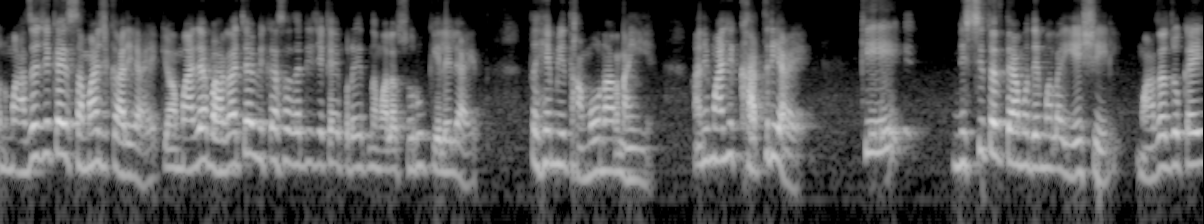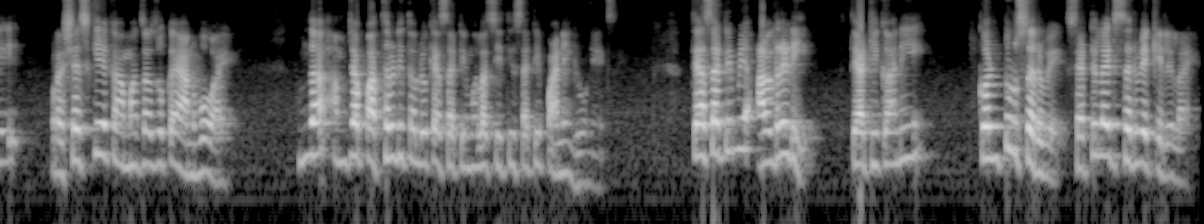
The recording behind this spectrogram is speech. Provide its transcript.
पण माझं जे काही समाजकार्य आहे किंवा माझ्या भागाच्या विकासासाठी जे काही प्रयत्न मला सुरू केलेले आहेत तर हे मी थांबवणार नाही आहे. आणि माझी खात्री आहे की निश्चितच त्यामध्ये मला यश येईल. माझा जो काही प्रशासकीय कामाचा जो काही अनुभव आहे समजा आमच्या पाथर्डी तालुक्यासाठी मला शेतीसाठी पाणी घेऊन यायचं त्यासाठी मी ऑलरेडी त्या ठिकाणी कंटूर सर्वे सॅटेलाईट सर्वे केलेला आहे.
